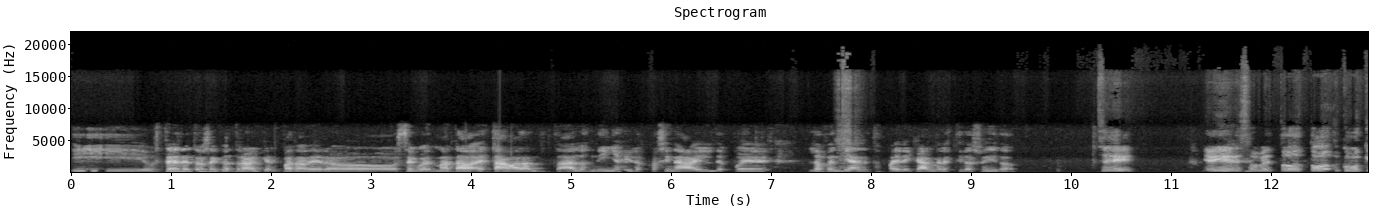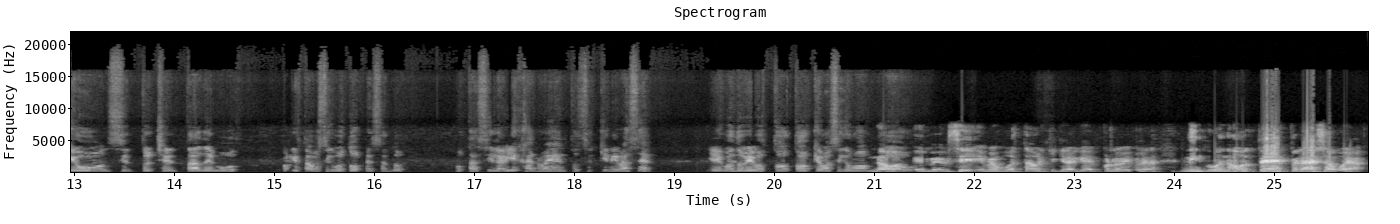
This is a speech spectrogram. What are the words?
Y ustedes dentro se encontraron que el panadero se mataba, estaba matando a los niños y los cocinaba y después los vendían en estos países de carne al estilo Todd. Sí. Y ahí en ese momento, todo, como que hubo un 180 de mood, porque estábamos así como todos pensando, puta, si la vieja no es, entonces ¿quién iba a ser? Y ahí cuando vimos todo, todos quedamos así como, No, oh. y me- sí, y me gusta porque creo que, por lo me ninguno de ustedes esperaba esa wea.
